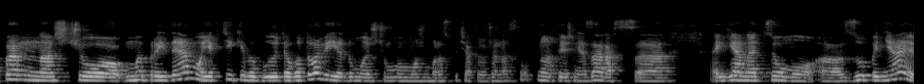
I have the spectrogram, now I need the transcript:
Впевнена, що ми прийдемо. Як тільки ви будете готові, я думаю, що ми можемо розпочати вже наступного тижня. Зараз е, я на цьому е, зупиняюсь.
